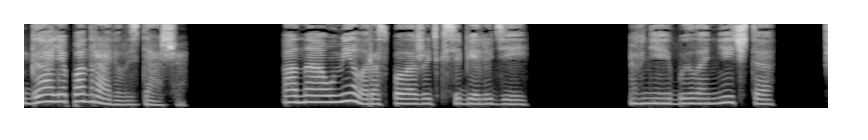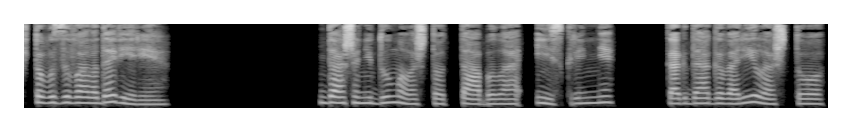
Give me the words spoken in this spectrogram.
Галя понравилась Даше. Она умела расположить к себе людей. В ней было нечто, что вызывало доверие. Даша не думала, что та была искренне, когда говорила, что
